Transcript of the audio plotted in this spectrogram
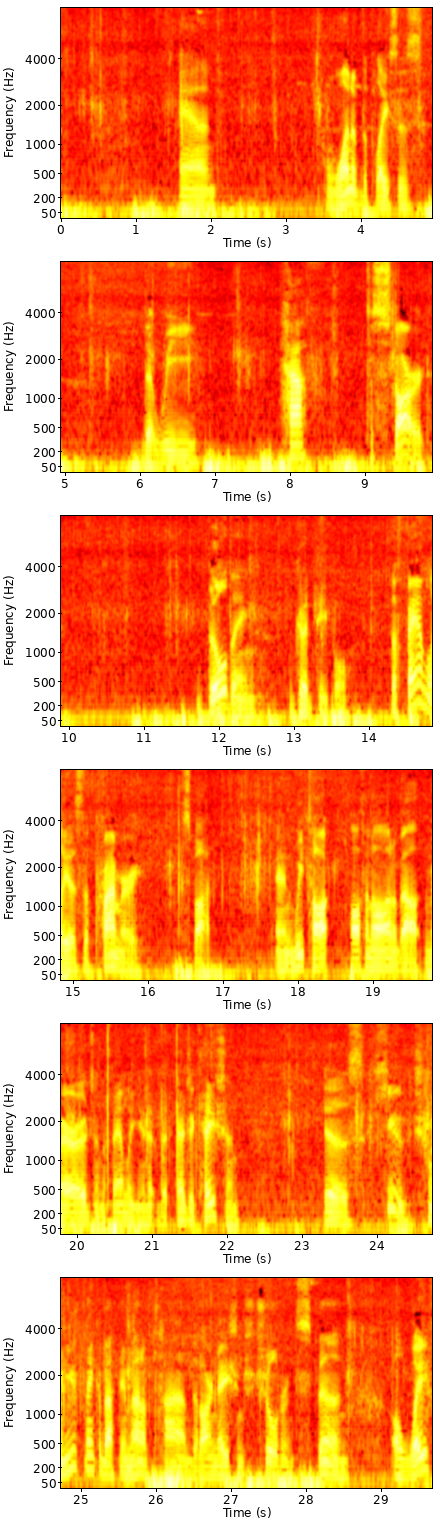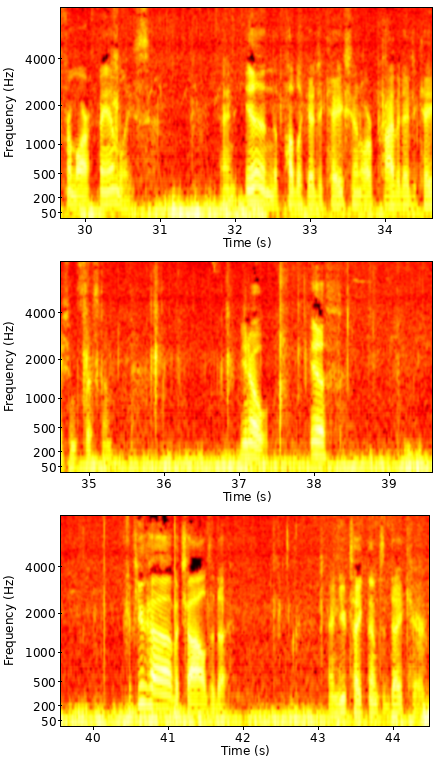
And one of the places that we have to start building good people the family is the primary spot. And we talk off and on about marriage and the family unit, but education is huge. When you think about the amount of time that our nation's children spend away from our families and in the public education or private education system. You know, if if you have a child today and you take them to daycare,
